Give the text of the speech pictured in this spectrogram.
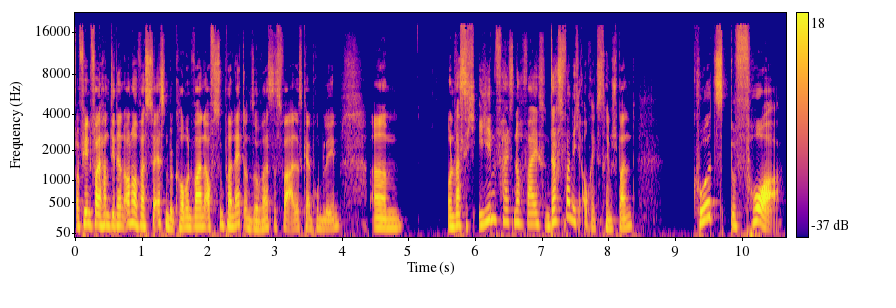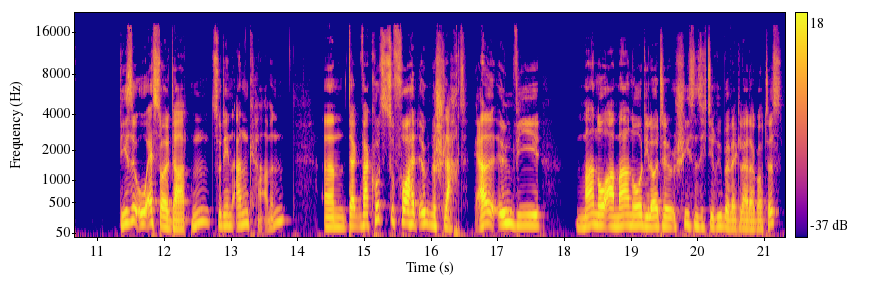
auf jeden Fall haben die dann auch noch was zu essen bekommen und waren auch super nett und sowas, das war alles kein Problem. Ähm, und was ich ebenfalls noch weiß, und das fand ich auch extrem spannend, kurz bevor diese US-Soldaten zu denen ankamen, ähm, da war kurz zuvor halt irgendeine Schlacht. Ja, irgendwie Mano a Mano, die Leute schießen sich die Rübe weg, leider Gottes.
